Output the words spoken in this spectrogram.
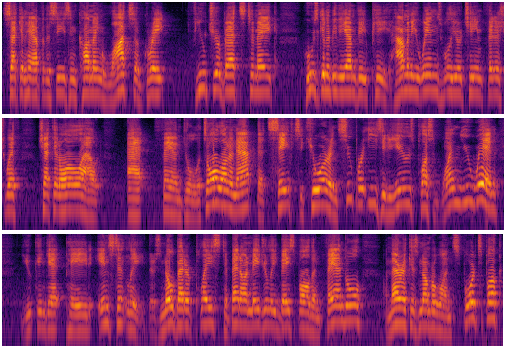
Second half of the season coming. Lots of great future bets to make. Who's going to be the MVP? How many wins will your team finish with? Check it all out at FanDuel. It's all on an app that's safe, secure, and super easy to use. Plus, when you win, you can get paid instantly. There's no better place to bet on Major League Baseball than FanDuel, America's number one sports book.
